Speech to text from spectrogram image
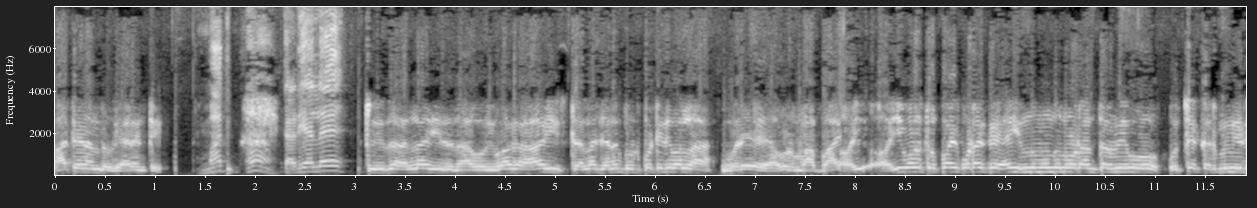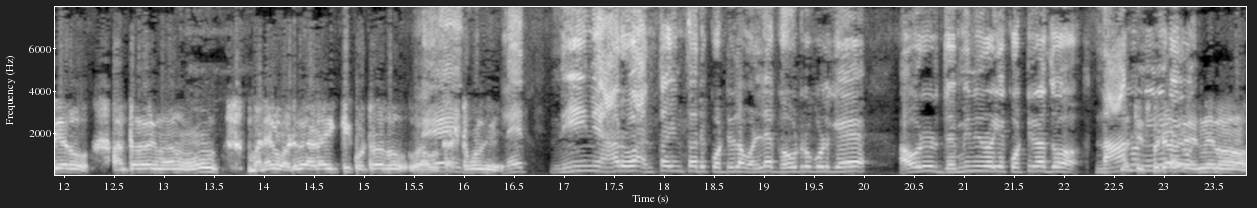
ಮಾತೇ ನಂದು ಗ್ಯಾರಂಟಿ. ಮತ್ ಇದು ಅಲ್ಲ ಇದು ನಾವು ಇವಾಗ ಇಷ್ಟೆಲ್ಲ ಜನಕ್ಕೆ ದುಡ್ಡು ಕೊಟ್ಟಿದೀವಲ್ಲ ಬರೇ ಅವ್ರ ಬಾಯ್ ಐವತ್ತು ರೂಪಾಯಿ ಕೊಡಕ್ಕೆ ಹಿಂದು ಮುಂದೆ ನೋಡ ಅಂತ ನೀವು ಹುಚ್ಚೆ ಕರ್ಮಿ ಹಿಡಿಯರು ಅಂತದ್ರಾಗ ನಾನು ಮನೇಲಿ ಒಡವೆ ಅಡ ಇಕ್ಕಿ ಕೊಟ್ಟಿರೋದು ಕಷ್ಟಗಳಿಗೆ. ನೀನ್ ಯಾರು ಅಂತ ಇಂಥವ್ರಿಗೆ ಕೊಟ್ಟಿಲ್ಲ ಒಳ್ಳೆ ಗೌಡ್ರುಗಳಿಗೆ ಅವ್ರ ಇವ್ರ ಜಮೀನಿರೋರಿಗೆ ಕೊಟ್ಟಿರೋದು ನಾನು ನೀನು- ಇನ್ನೇನು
